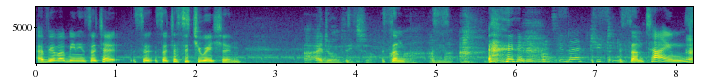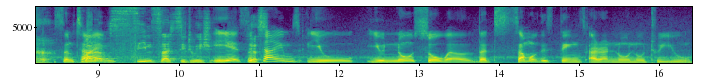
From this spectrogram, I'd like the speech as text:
Have you ever been in such a su- such a situation? I I don't think so. Some- I'm a, I'm a, You will consider cheating. Sometimes, but I've seen such situations. Yes, sometimes you you know so well that some of these things are a no-no to you.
